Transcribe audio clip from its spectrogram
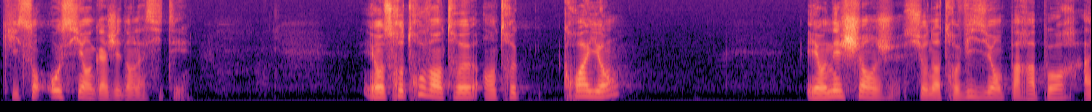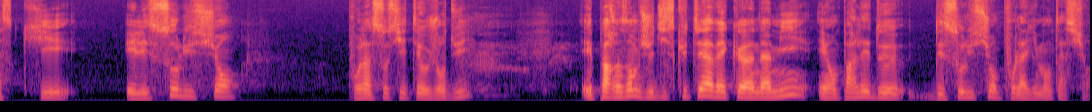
qui sont aussi engagés dans la cité. Et on se retrouve entre, croyants et on échange sur notre vision par rapport à ce qui est et les solutions pour la société aujourd'hui et par exemple, je discutais avec un ami et on parlait de, des solutions pour l'alimentation.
